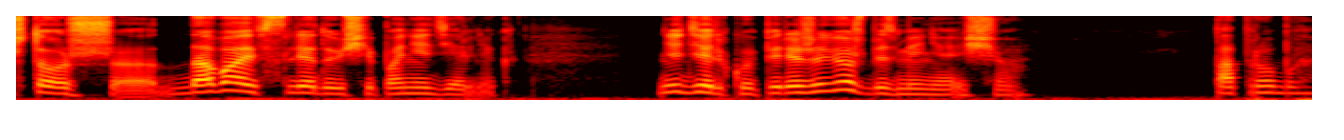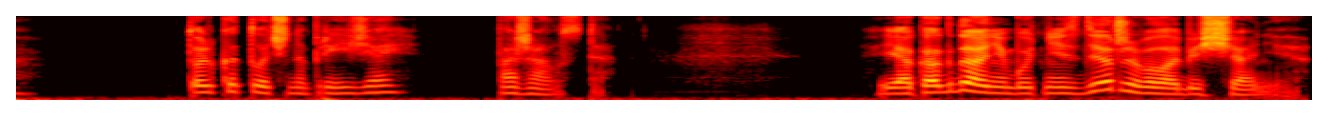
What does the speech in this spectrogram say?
Что ж, э, давай в следующий понедельник. Недельку переживешь без меня еще? Попробую. Только точно приезжай, пожалуйста. Я когда-нибудь не сдерживал обещания?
